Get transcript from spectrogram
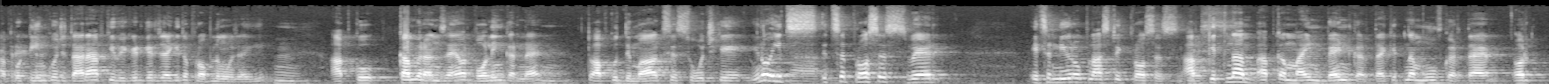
आपको टीम को जिताना है आपकी विकेट गिर जाएगी तो प्रॉब्लम हो जाएगी। हम्म, आपको कम रन हैं और बॉलिंग करना है तो आपको दिमाग से सोच के you know it's it's a process where it's a neuroplastic process आप कितना आपका माइंड बेंड करता है कितना मूव करता है और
